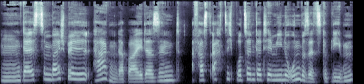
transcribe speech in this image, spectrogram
Mm, da ist zum Beispiel Hagen dabei. Da sind fast 80 Prozent der Termine unbesetzt geblieben.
